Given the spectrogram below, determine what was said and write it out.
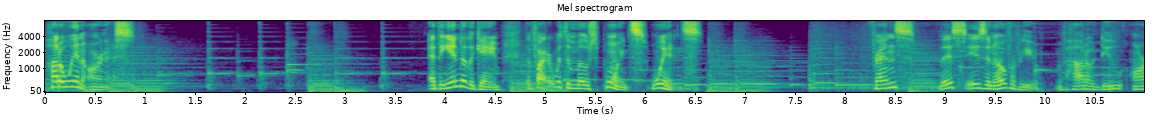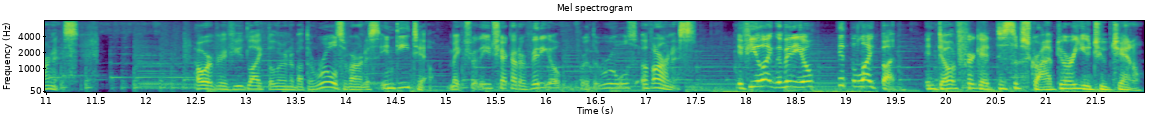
How to win Arnis. At the end of the game, the fighter with the most points wins. Friends, this is an overview of how to do Arnis. However, if you'd like to learn about the rules of Arnis in detail, make sure that you check out our video for the rules of Arnis. If you like the video, hit the like button and don't forget to subscribe to our YouTube channel.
